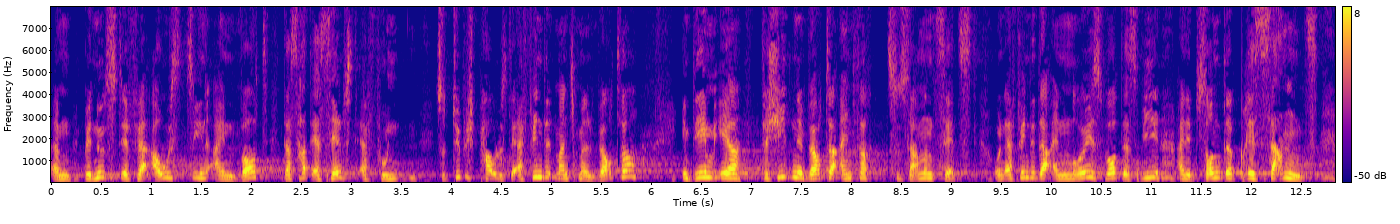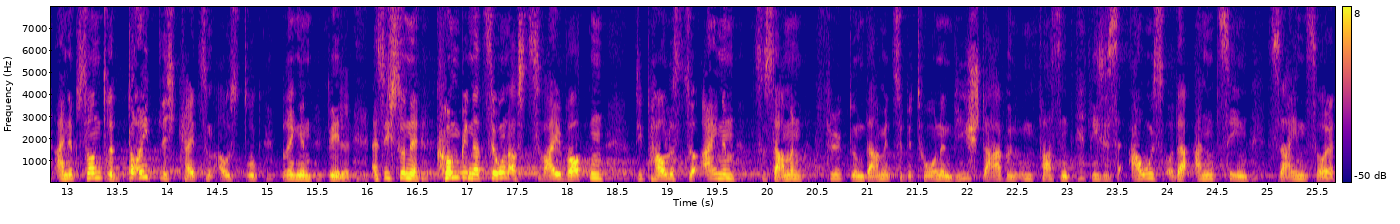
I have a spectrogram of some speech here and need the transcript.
ähm, benutzt er für Ausziehen ein Wort, das hat er selbst erfunden. So typisch Paulus, der erfindet manchmal Wörter, indem er verschiedene Wörter einfach zusammensetzt. Und er findet da ein neues Wort, das wie eine besondere Brisanz, eine besondere Deutlichkeit zum Ausdruck bringen will. Es ist so eine Kombination aus zwei Worten, die Paulus zu einem zusammenfügt, um damit zu betonen, wie stark und umfassend dieses Aus- oder Anziehen sein soll.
